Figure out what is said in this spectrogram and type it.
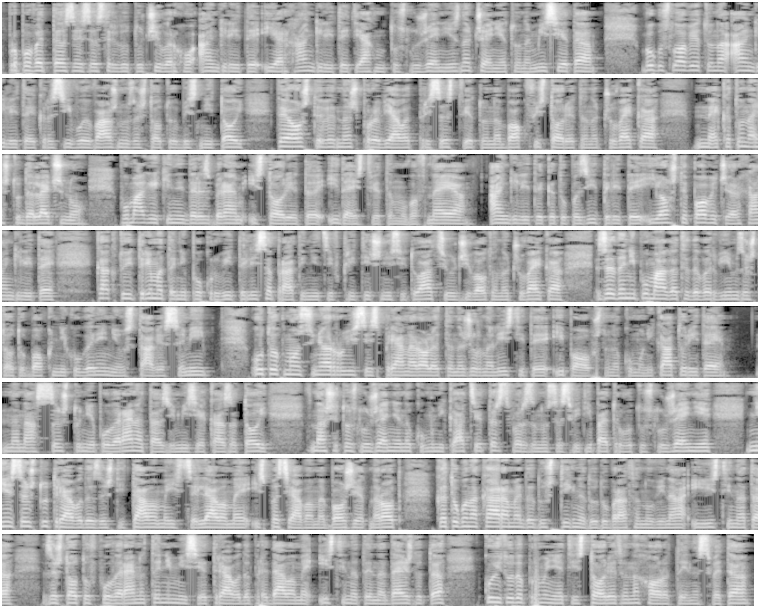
Проповедта се съсредоточи върху ангелите и архангелите, тяхното служение и значението на мисията. Богословието на ангелите е красиво и важно, защото обясни той, те още веднъж проявяват присъствието на Бог в историята на човека, не като нещо далечно, помагайки ни да разберем историята и действията му в нея. Ангелите като пазителите и още повече архангелите, както и тримата ни покровители са пратеници в критични ситуации от живота на човека, за да ни помагат да вървим, защото Бог никога не ни оставя сами. От тук монсеньор Руис се спря на ролята на журналистите и по-общо на комуникаторите. На нас също ни е поверена тази мисия, каза той. В нашето служение на комуникацията, свързано с Свети Петровото служение, ние също трябва да защитаваме, изцеляваме и спасяваме Божият народ, като го накараме да достигне до добрата новина и истината, защото в поверената ни мисия трябва да предаваме истината и надеждата, които да променят историята на хората и на света.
